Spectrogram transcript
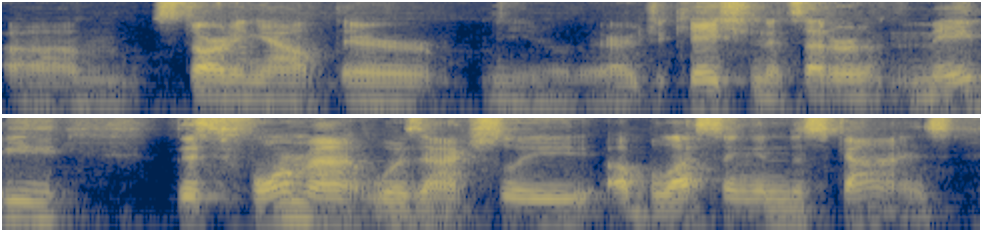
um, starting out their you know their education et cetera maybe this format was actually a blessing in disguise.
